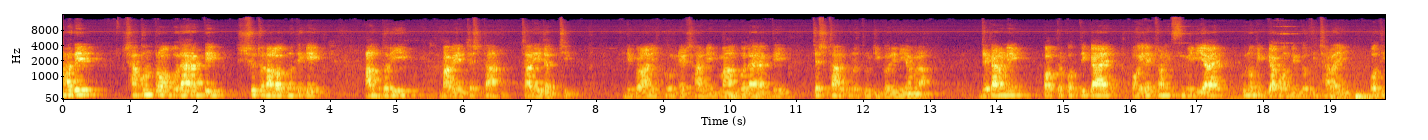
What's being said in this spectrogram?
আমাদের স্বাতন্ত্র্য বজায় রাখতে সূচনা লগ্ন থেকে আন্তরিকভাবে চেষ্টা চালিয়ে যাচ্ছি। কোরআনিক এর সার্বিক মান বজায় রাখতে চেষ্টার কোনো ত্রুটি করিনি আমরা। যে কারণে পত্র পত্রিকায় ও ইলেকট্রনিক্স মিডিয়ায় কোনো বিজ্ঞাপন, বিজ্ঞপ্তি ছাড়াই অতি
